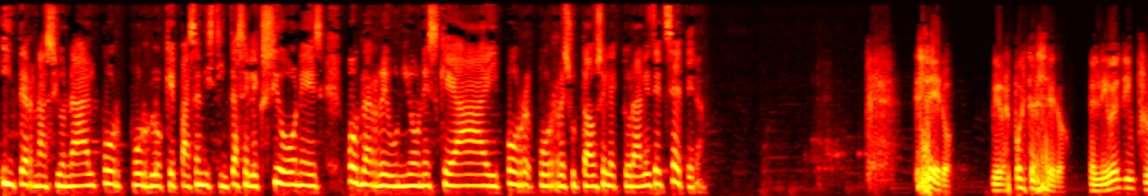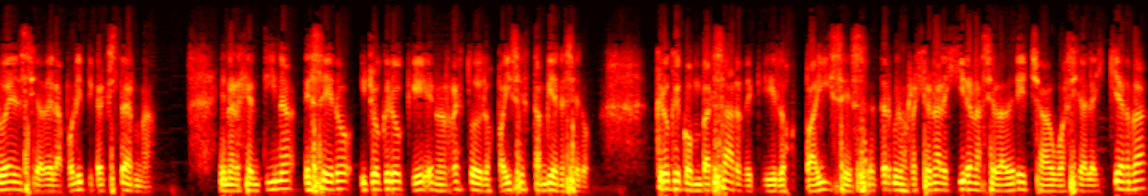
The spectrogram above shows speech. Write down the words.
internacional, por, por lo que pasa en distintas elecciones, por las reuniones que hay, por, por resultados electorales, etcétera. Cero. Mi respuesta es cero. El nivel de influencia de la política externa en Argentina es cero y yo creo que en el resto de los países también es cero creo que conversar de que los países en términos regionales giran hacia la derecha o hacia la izquierda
